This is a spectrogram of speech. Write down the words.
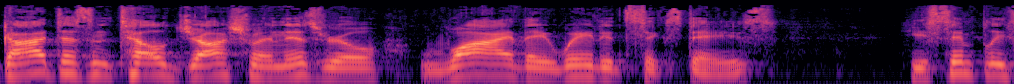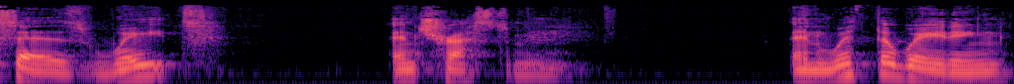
God doesn't tell Joshua and Israel why they waited six days. He simply says, Wait and trust me. And with the waiting,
